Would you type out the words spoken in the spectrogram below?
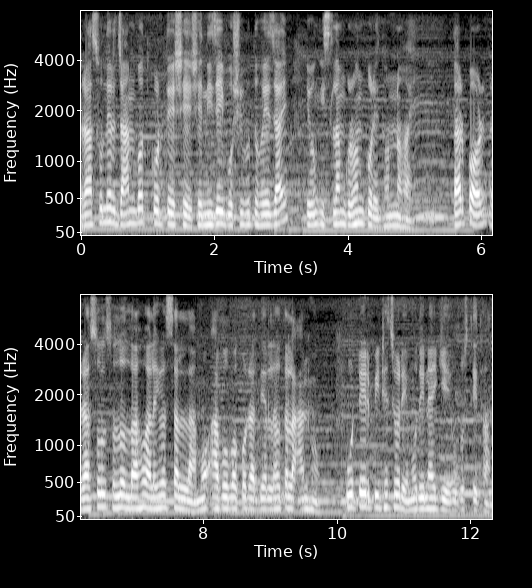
রাসূলের জানবত করতে এসে সে নিজেই বশীভূত হয়ে যায় এবং ইসলাম গ্রহণ করে ধন্য হয়। তারপর রাসুল সাল্লাহ আলহিহাসাল্লাম ও আবু বকর রাজি আল্লাহ তাল্লাহ আনহু উটের পিঠে চড়ে মদিনায় গিয়ে উপস্থিত হন।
